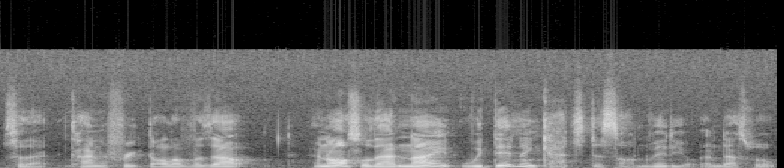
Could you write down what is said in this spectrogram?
So that kind of freaked all of us out. And also that night, we didn't catch this on video, and that's what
